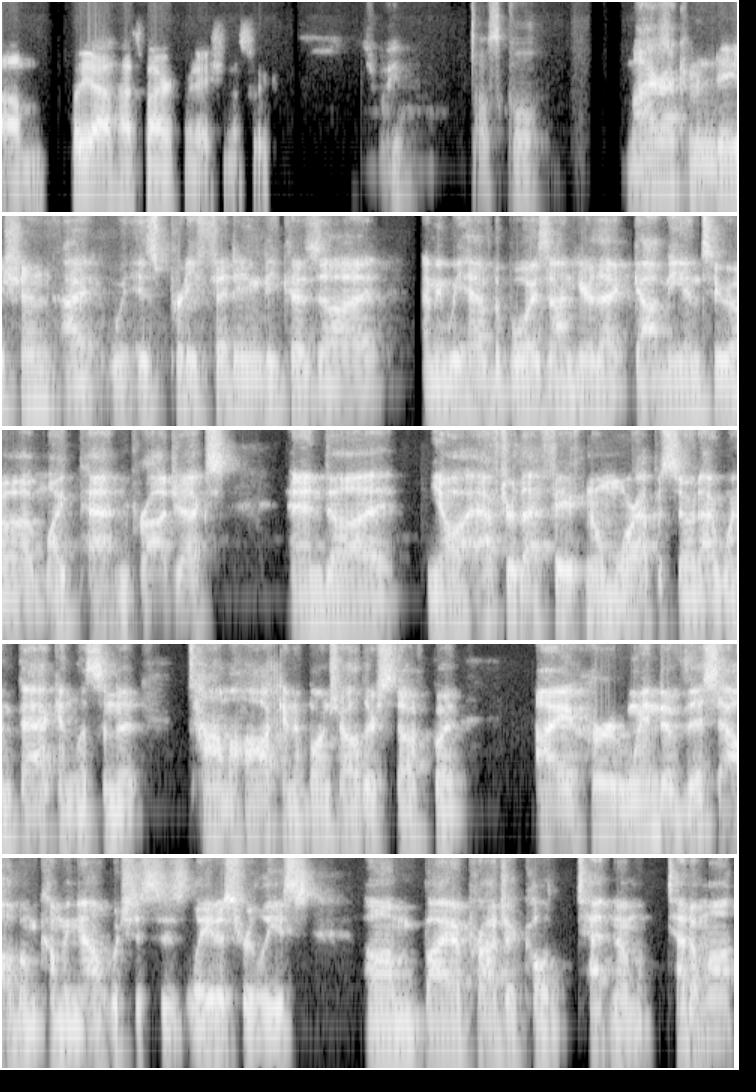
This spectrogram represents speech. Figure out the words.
Um, but yeah, that's my recommendation this week. Sweet. That was cool. My recommendation I, w- is pretty fitting because uh, I mean we have the boys on here that got me into uh, Mike Patton projects, and uh, you know after that Faith No More episode, I went back and listened to Tomahawk and a bunch of other stuff. But I heard wind of this album coming out, which is his latest release um, by a project called Tetnum, Tetema.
